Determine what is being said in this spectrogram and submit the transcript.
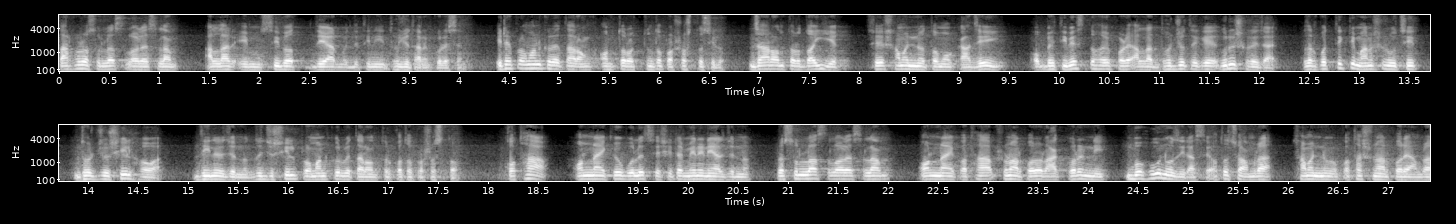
তারপর রসুল্লাহ সাল্লাহ সাল্লাম আল্লাহর এই মুসিবত দেওয়ার মধ্যে তিনি ধৈর্য ধারণ করেছেন। এটা প্রমাণ করে তার অন্তর অত্যন্ত প্রশস্ত ছিল। যার অন্তর দইয়ে সে সামান্যতম কাজেই ব্যতিব্যস্ত হয়ে পড়ে, আল্লাহর ধৈর্য থেকে দূরে সরে যায়। প্রত্যেকটি মানুষের উচিত ধৈর্যশীল হওয়া। দিনের জন্য, ধৈর্যশীল প্রমাণ করবে তার অন্তর কত প্রশস্ত। কথা অন্যায় কেউ বলেছে সেটা মেনে নেওয়ার জন্য। রসুল্লাহ সাল্লাহ সাল্লাম অন্যায় কথা শোনার পরও রাগ করেননি। বহু নজির আছে, অথচ আমরা সামান্য কথা শোনার পরে আমরা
